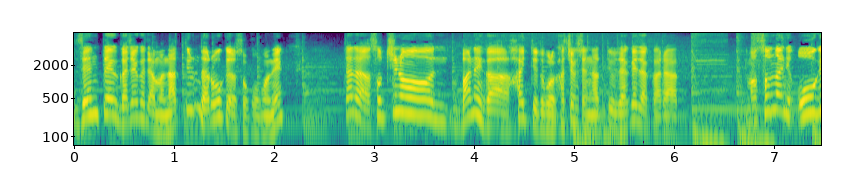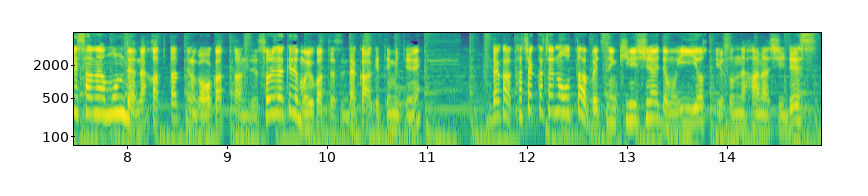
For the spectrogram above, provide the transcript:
全体がガチャガチャ、まあ、なってるんだろうけどそこもね。ただそっちのバネが入ってるところカチャカチャになってるだけだからまあ、そんなに大げさなものではなかったっていうのが分かったんでそれだけでも良かったですね。中開けてみてね。だからカチャカチャの音は別に気にしないでもいいよっていうそんな話です。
